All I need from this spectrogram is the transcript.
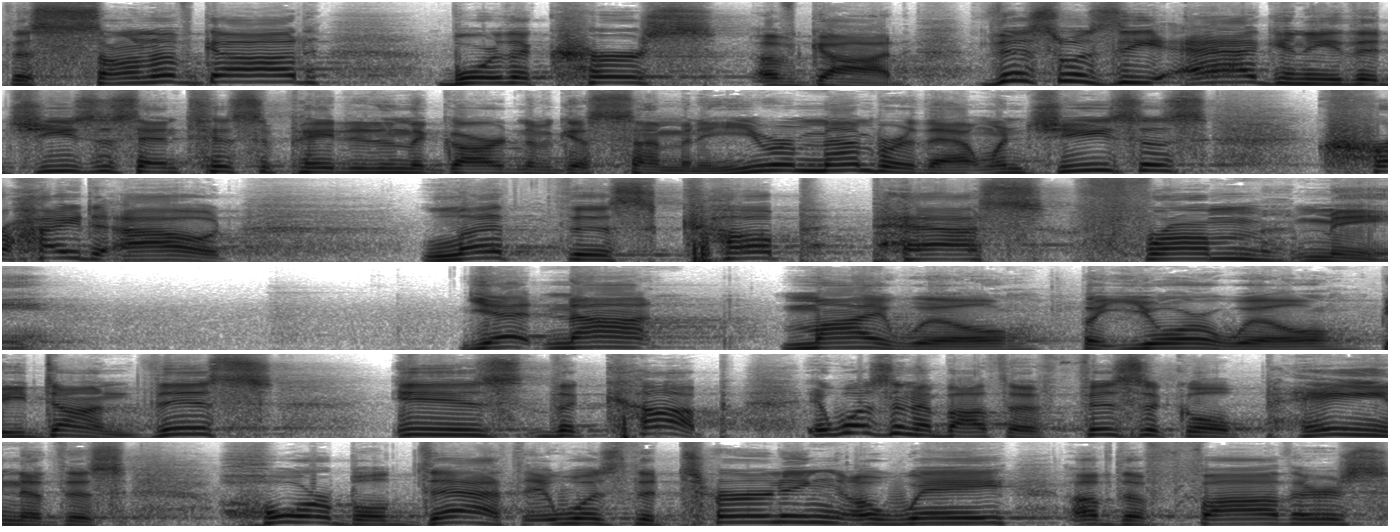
The Son of God bore the curse of God. This was the agony that Jesus anticipated in the Garden of Gethsemane. You remember that when Jesus cried out, Let this cup pass from me, yet not my will, but your will be done. This is the cup. It wasn't about the physical pain of this horrible death, it was the turning away of the Father's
